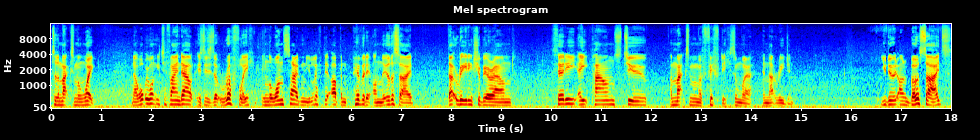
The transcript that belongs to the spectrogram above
to the maximum weight. Now what we want you to find out is, is that roughly on the one side when you lift it up and pivot it on the other side that reading should be around 38 pounds to a maximum of 50 somewhere in that region. You do it on both sides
